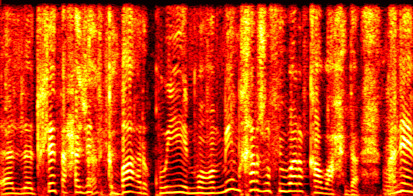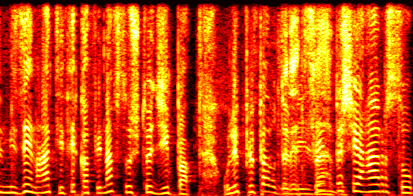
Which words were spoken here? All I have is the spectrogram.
آه، الثلاثه حاجات كبار قويين مهمين خرجوا في ورقة واحدة. معناها الميزان عطي ثقة في نفسه جو دي با ولي بلوبار دو صاحبي. باش يعرسوا.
